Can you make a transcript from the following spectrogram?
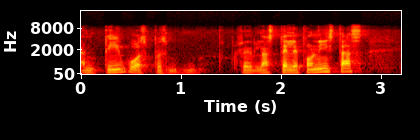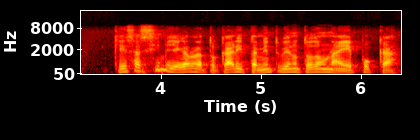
antiguos, pues las telefonistas, que esas sí me llegaron a tocar y también tuvieron toda una época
